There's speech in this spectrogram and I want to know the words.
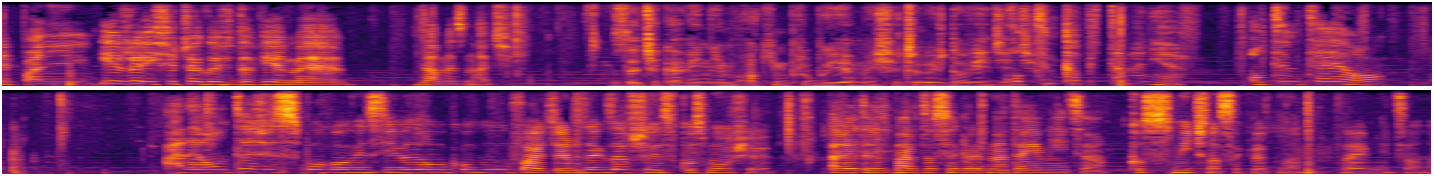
Wie pani. Jeżeli się czegoś dowiemy, damy znać. Z zaciekawieniem, o kim próbujemy się czegoś O dowiedzieć. tym kapitanie. O tym Teo. Ale on też jest spoko, więc nie wiadomo komu ufać, ale tak jak zawsze jest w kosmosie. Ale to jest bardzo sekretna tajemnica. Kosmiczna, sekretna tajemnica.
